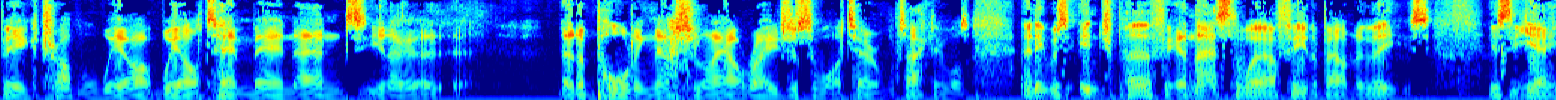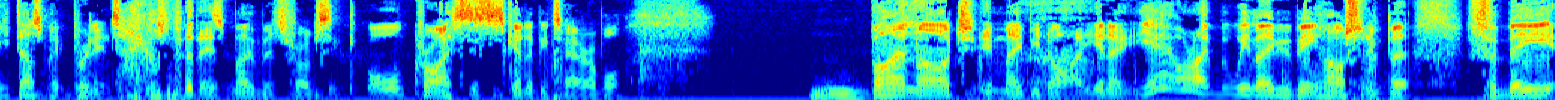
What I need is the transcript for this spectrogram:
big trouble. We are we are ten men, and you know. Uh, an appalling national outrage as to what a terrible tackle it was. And it was inch perfect, and that's the way I feel about Luiz. Is that yeah, he does make brilliant tackles, but there's moments where I'm thinking, "Oh Christ, this is going to be terrible." Mm. By and large, it may be not. You know, yeah, all right, we may be being harsh on him, but for me,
